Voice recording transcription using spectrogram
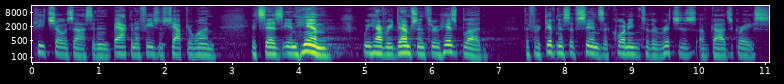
He chose us. And in, back in Ephesians chapter 1, it says, In him we have redemption through his blood, the forgiveness of sins according to the riches of God's grace.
